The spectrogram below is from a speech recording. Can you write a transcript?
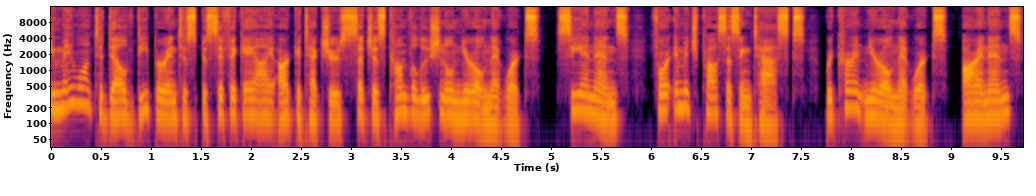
You may want to delve deeper into specific AI architectures such as convolutional neural networks, CNNs, for image processing tasks, recurrent neural networks, RNNs,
